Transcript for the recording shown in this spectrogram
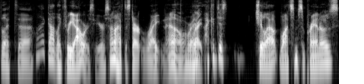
but uh, well, I got like three hours here, so I don't have to start right now, right? Right. I could just chill out, watch some Sopranos,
